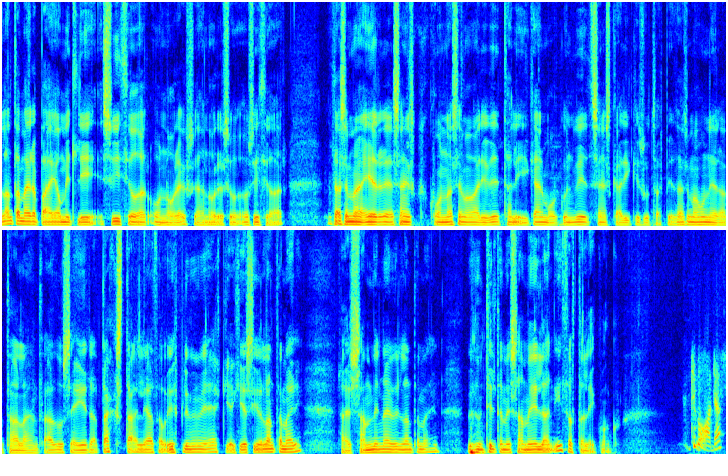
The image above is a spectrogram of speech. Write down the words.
landamæra bæi á milli Svíþjóðar og Noregs, eða Noregs og Svíþjóðar Það sem er eh, sænsk kona sem var í viðtali í gerðmorgun við sænska ríkisútvarpi það sem hún er að tala um það og segir að dagstælega þá upplifum við ekki að hér séu landamæri það er samvinna yfir landamærin við höfum til dæmis samviðilegan íþróttaleikvang Til vardags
